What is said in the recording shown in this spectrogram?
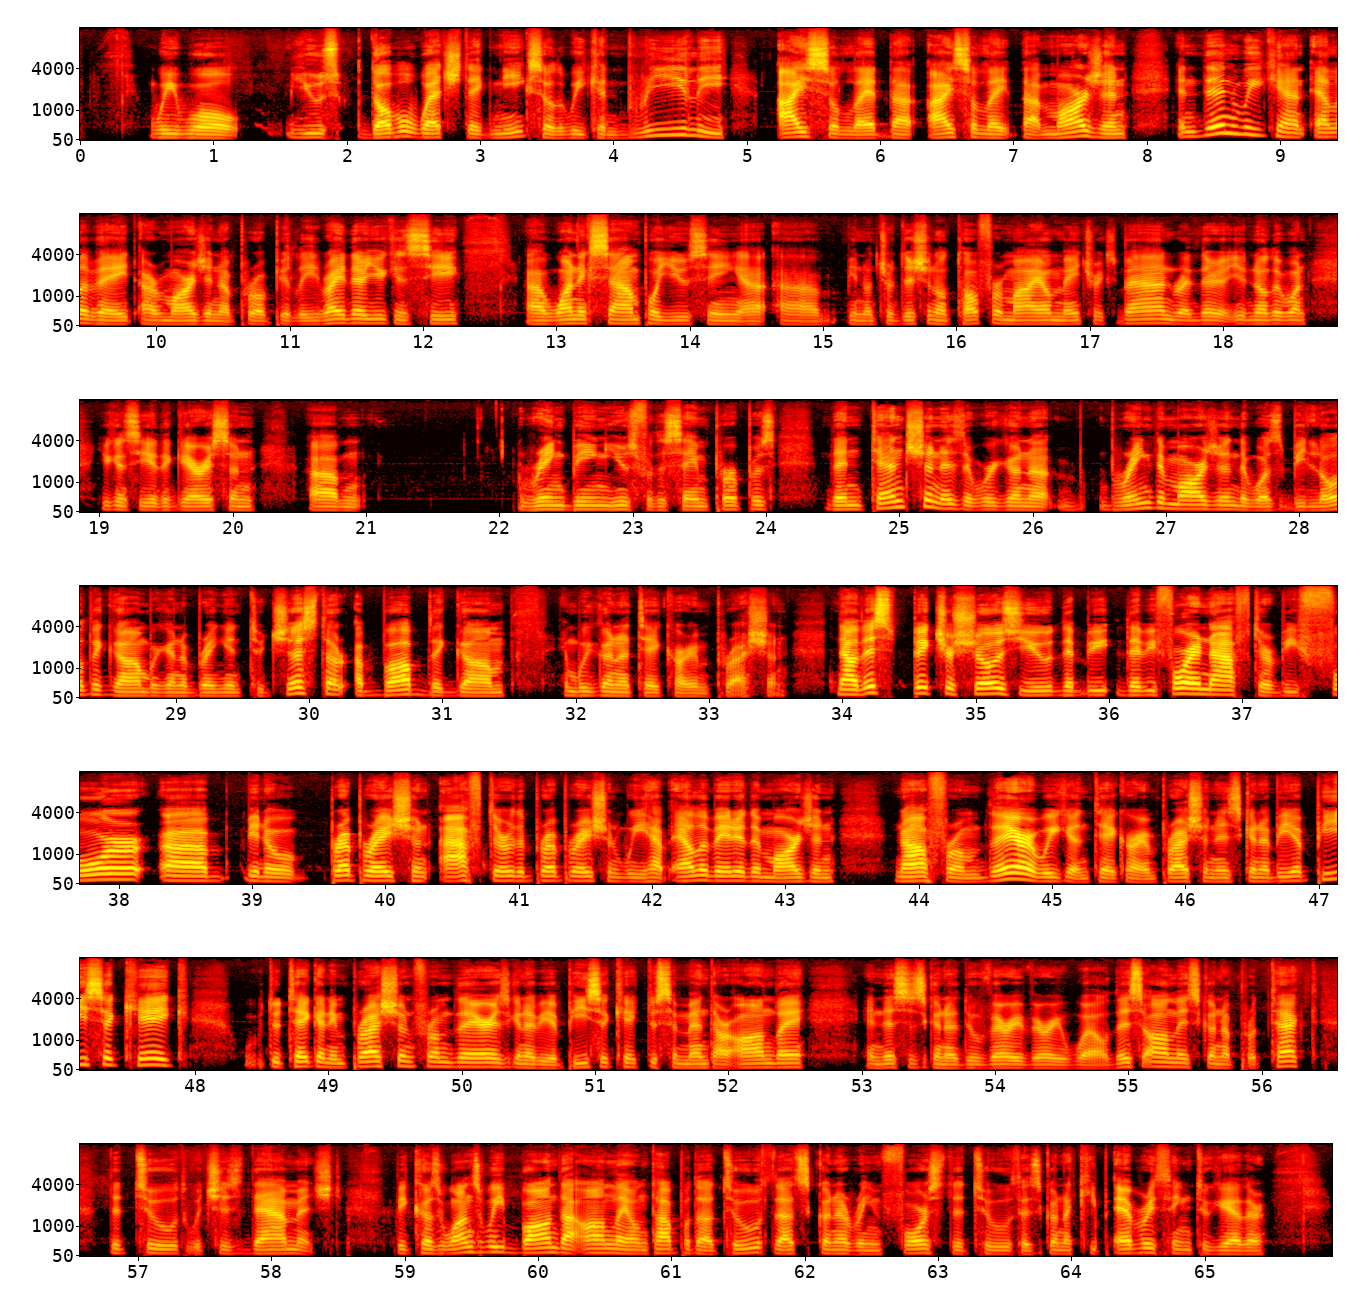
We will use double wedge technique so that we can really isolate that isolate that margin and then we can elevate our margin appropriately right there you can see uh, one example using a, a, you know traditional Toffer matrix band right there. Another one you can see the Garrison um, ring being used for the same purpose. The intention is that we're going to bring the margin that was below the gum, we're going to bring it to just above the gum, and we're going to take our impression. Now this picture shows you the, be the before and after. Before, uh, you know, preparation after the preparation we have elevated the margin now from there we can take our impression it's going to be a piece of cake to take an impression from there is going to be a piece of cake to cement our onlay and this is going to do very very well this onlay is going to protect the tooth which is damaged because once we bond that onlay on top of that tooth that's going to reinforce the tooth it's going to keep everything together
